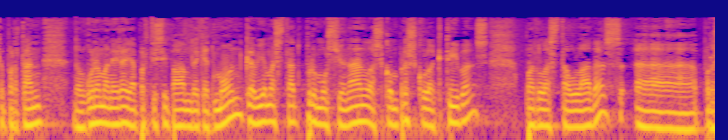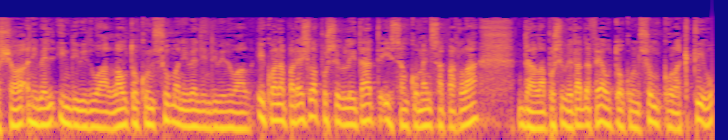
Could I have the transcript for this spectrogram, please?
que per tant, d'alguna manera ja participàvem d'aquest món, que havíem estat promocionant les compres col·lectives per les taulades, eh, però això a nivell individual, l'autoconsum a nivell individual. I quan apareix la possibilitat i se'n comença a parlar de la possibilitat de fer autoconsum col·lectiu,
